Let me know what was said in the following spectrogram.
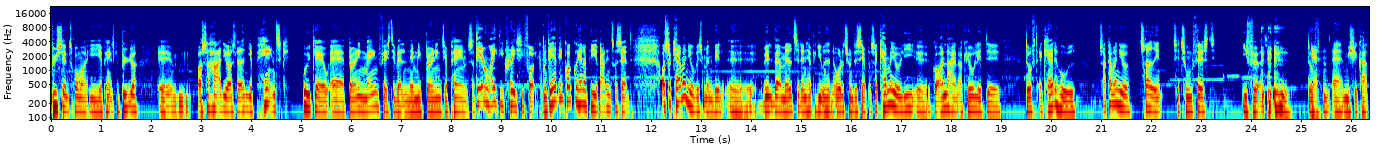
bycentrummer i japanske byer. Øhm, og så har de også lavet en japansk udgave af Burning Man Festivalen, nemlig Burning Japan. Så det er nogle rigtig crazy folk. Men det her, det kan godt gå hen og blive ret interessant. Og så kan man jo, hvis man vil, øh, vil være med til den her begivenhed den 28. december, så kan man jo lige øh, gå online og købe lidt øh, duft af kattehoved. Så kan man jo træde ind til Tunfest iført duften ja. af Mishikat.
